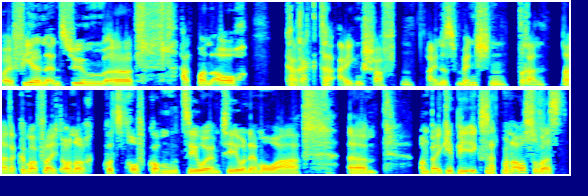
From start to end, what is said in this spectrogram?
bei vielen Enzymen äh, hat man auch Charaktereigenschaften eines Menschen dran. Na, da können wir vielleicht auch noch kurz drauf kommen, COMT und MOA. Ähm, und bei GPX hat man auch sowas.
